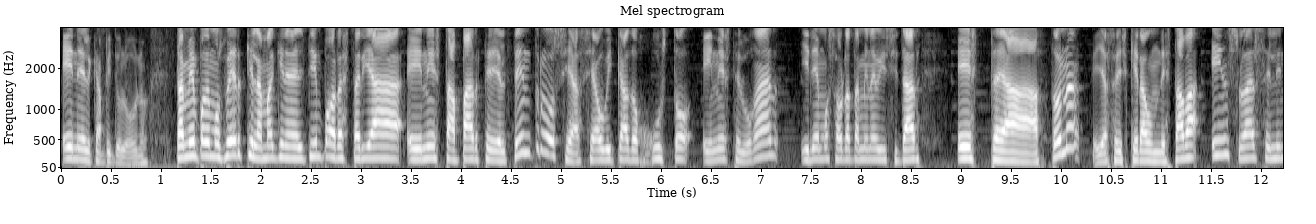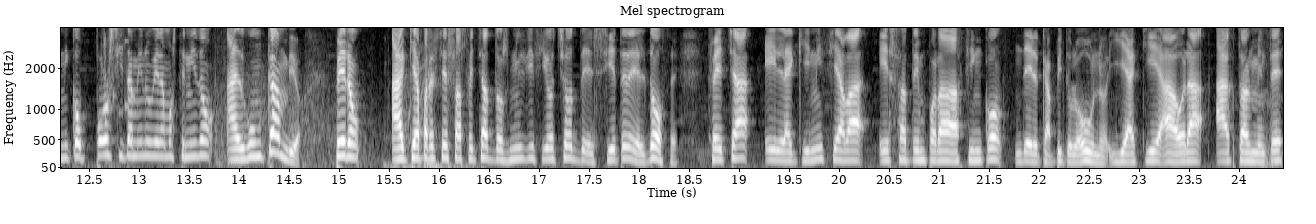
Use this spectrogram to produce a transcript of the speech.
en el capítulo 1. También podemos ver que la máquina del tiempo ahora estaría en esta parte del centro. O sea, se ha ubicado justo en este lugar. Iremos ahora también a visitar esta zona, que ya sabéis que era donde estaba, en Solar Selénico, por si también hubiéramos tenido algún cambio. Pero Aquí aparece esa fecha 2018 del 7 del 12, fecha en la que iniciaba esa temporada 5 del capítulo 1 y aquí ahora actualmente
